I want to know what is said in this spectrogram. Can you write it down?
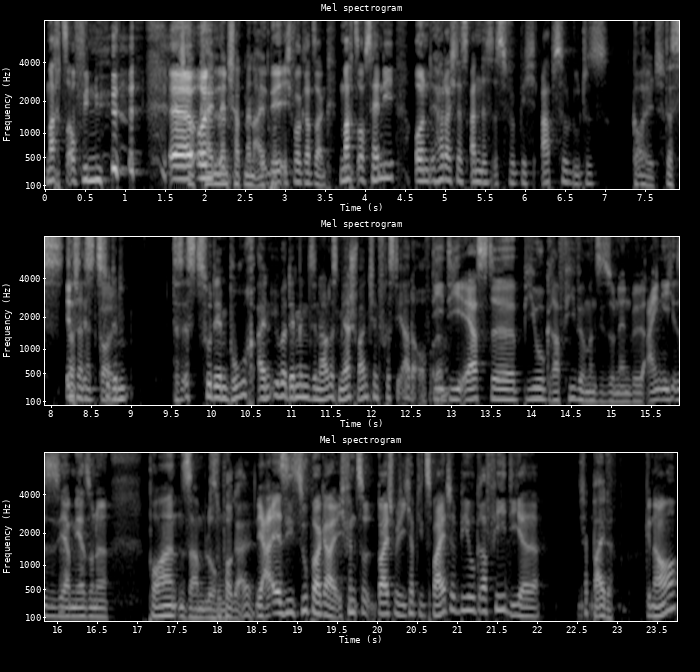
macht's auf Vinyl. äh, glaub, kein Mensch hat mein iPod. Nee, ich wollte gerade sagen, macht's aufs Handy und hört euch das an. Das ist wirklich absolutes Gold. Das, das, Internet ist zu Gold. dem, das ist zu dem Buch Ein überdimensionales Meerschweinchen frisst die Erde auf, oder? die, die erste Biografie, wenn man sie so nennen will. Eigentlich ist es ja mehr so eine Pointensammlung. Supergeil. Ja, äh, sie ist super geil. Ich finde zum Beispiel, ich habe die zweite Biografie, die ja, ich habe beide. genau,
